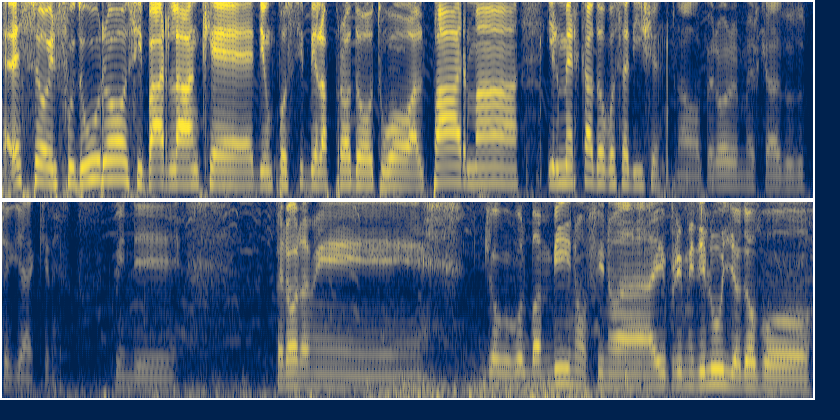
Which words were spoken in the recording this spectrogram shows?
Adesso il futuro, si parla anche di un possibile approdo tuo al Parma, il mercato cosa dice? No, per ora il mercato tutte chiacchiere, quindi per ora mi gioco col bambino fino ai primi di luglio, dopo,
